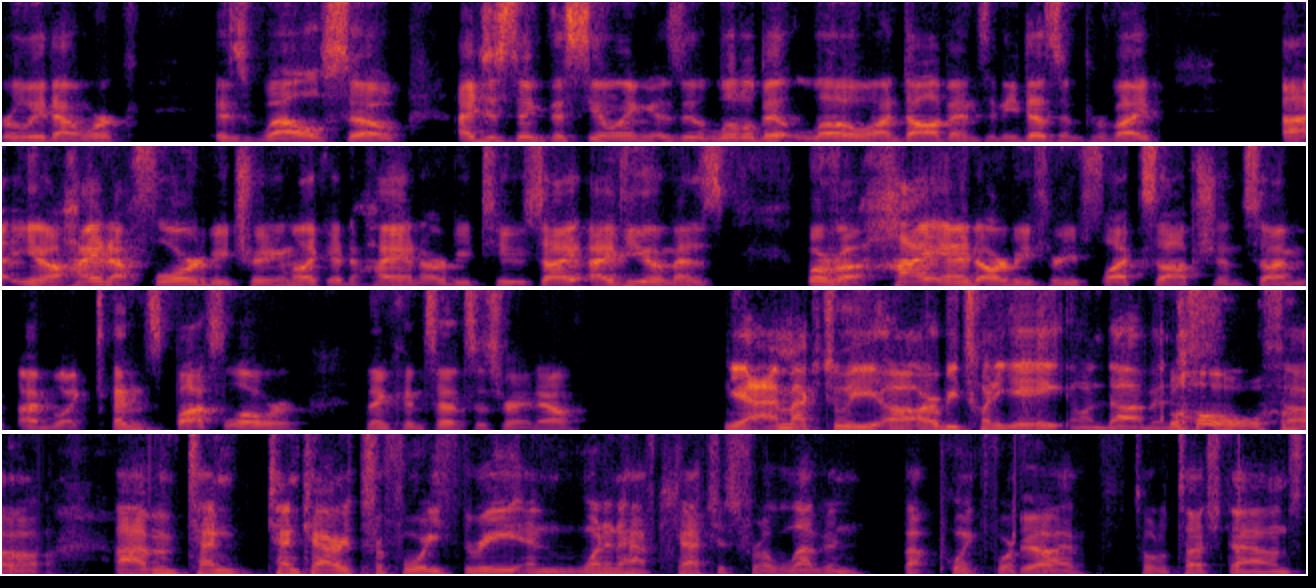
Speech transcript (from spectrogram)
early down work as well. So I just think the ceiling is a little bit low on Dobbins, and he doesn't provide, uh, you know, high enough floor to be treating him like a high end RB two. So I, I view him as more of a high end RB three flex option. So I'm I'm like ten spots lower than consensus right now. Yeah, I'm actually uh, RB 28 on Dobbins. Oh, so I have him 10, 10 carries for 43 and one and a half catches for 11, about 0.45 yeah. total touchdowns.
